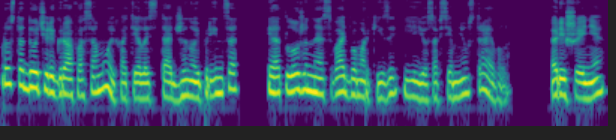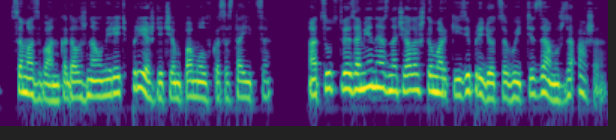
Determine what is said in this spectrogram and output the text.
Просто дочери графа самой хотелось стать женой принца, и отложенная свадьба маркизы ее совсем не устраивала. Решение – самозванка должна умереть прежде, чем помолвка состоится. Отсутствие замены означало, что маркизе придется выйти замуж за Ашера.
